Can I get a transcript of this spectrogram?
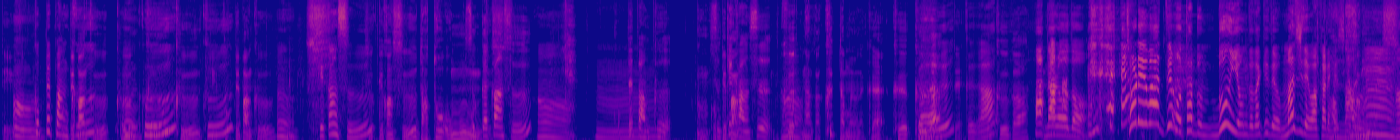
ていう、うん。コッペパンコッペ食う？パン食う？食う、うん食う？食うコッペパン食う、うん。スケ関数うす？っげ関数だと思うんです。すっか関数ん。ココッペパン食うん、コうすっげッペパン関数く、うん。なんか食った模様なくくくが？が？って。くが？くが？なるほど。それはでも多分文読んだだけではマジで分かれへんな。わかんないっすね。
